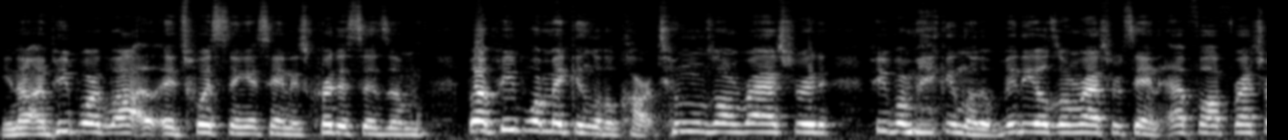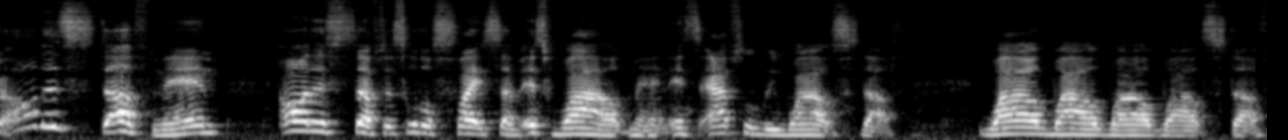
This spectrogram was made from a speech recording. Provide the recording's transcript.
You know, and people are lo- twisting it, saying it's criticism, but people are making little cartoons on Rashford. People are making little videos on Rashford saying "f off Rashford." All this stuff, man. All this stuff, this little slight stuff. It's wild, man. It's absolutely wild stuff. Wild, wild, wild, wild stuff.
